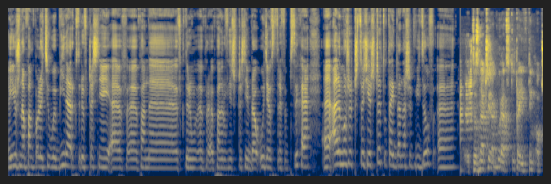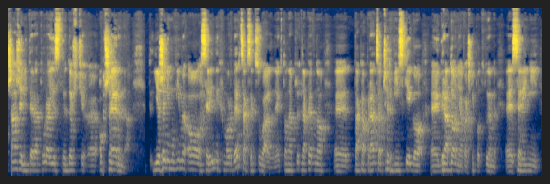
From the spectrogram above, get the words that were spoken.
Już nam Pan polecił webinar, który wcześniej, pan, w którym Pan również wcześniej brał udział, strefy psyche, ale może czy coś jeszcze tutaj dla naszych widzów? To znaczy akurat tutaj w tym obszarze literatura jest dość obszerna obszerna. Jeżeli mówimy o seryjnych mordercach seksualnych, to na, na pewno e, taka praca Czerwińskiego e, Gradonia właśnie pod tytułem e, Seryjni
